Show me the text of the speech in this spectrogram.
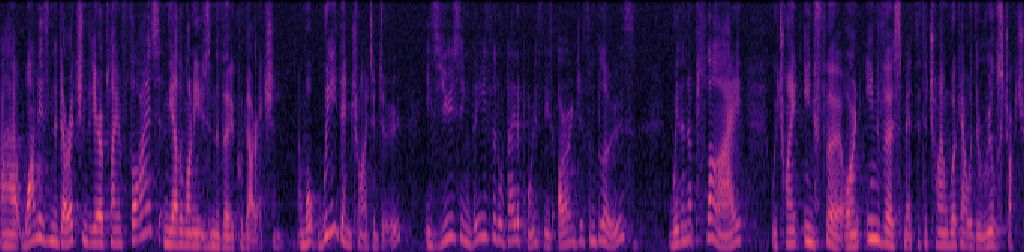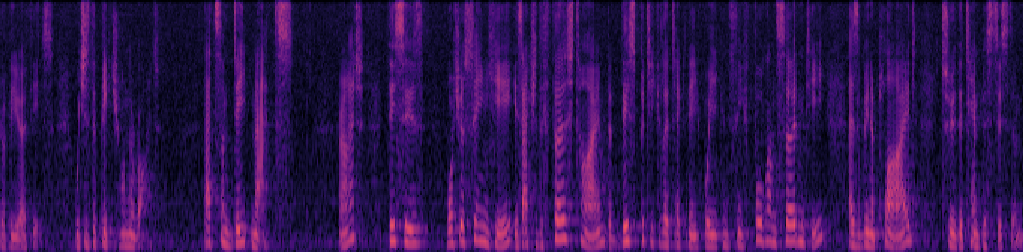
Uh, one is in the direction the aeroplane flies, and the other one is in the vertical direction. And what we then try to do is using these little data points, these oranges and blues, with an apply, we try and infer, or an inverse method to try and work out what the real structure of the Earth is, which is the picture on the right. That's some deep maths, right? This is what you're seeing here is actually the first time that this particular technique, where you can see full uncertainty, has been applied to the Tempest system,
